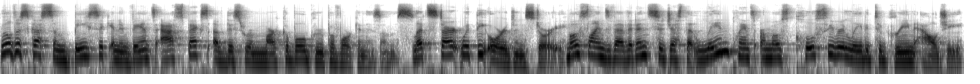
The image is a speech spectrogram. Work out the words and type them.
we'll discuss some basic and advanced aspects of this remarkable group of organisms. Let's start with the origin story. Most lines of evidence suggest that land plants are most closely related related to green algae,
